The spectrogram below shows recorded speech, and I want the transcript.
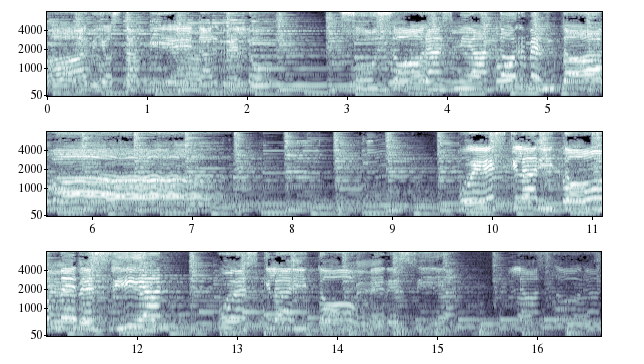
Adiós también al reloj horas me atormentaba. Pues clarito me decían, pues clarito me decían las horas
